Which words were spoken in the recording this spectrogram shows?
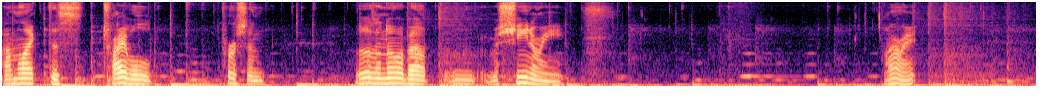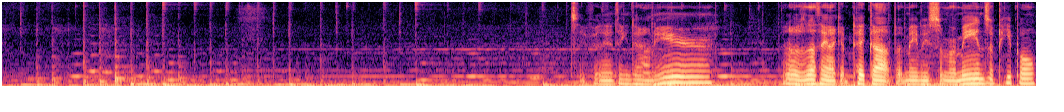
I'm like this tribal person who doesn't know about machinery. Alright. see if anything down here. I know there's nothing I can pick up, but maybe some remains of people.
